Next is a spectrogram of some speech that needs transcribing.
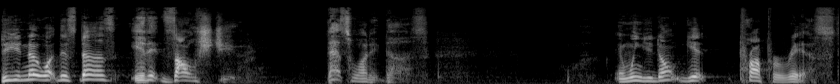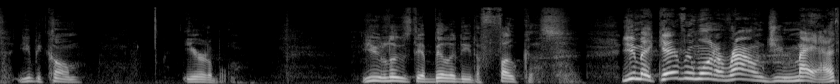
Do you know what this does? It exhausts you. That's what it does. And when you don't get proper rest, you become irritable. You lose the ability to focus. You make everyone around you mad,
